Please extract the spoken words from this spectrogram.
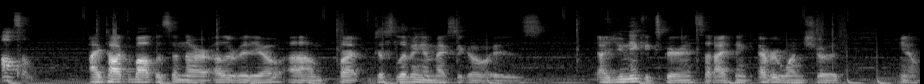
awesome. I talked about this in our other video, um, but just living in Mexico is a unique experience that I think everyone should, you know,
